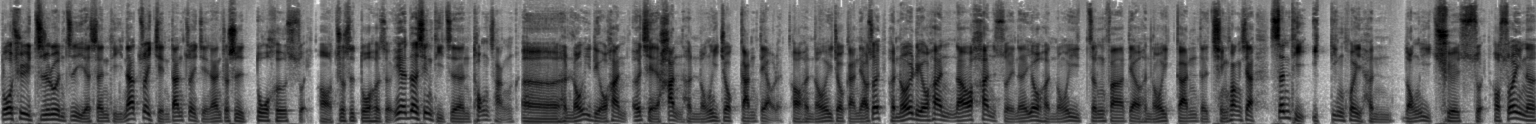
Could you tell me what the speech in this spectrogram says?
多去滋润自己的身体。那最简单、最简单就是多喝水，哦，就是多喝水，因为热性体质人通常呃很容易流汗，而且汗很容易就干掉了。好，很容易就干掉，所以很容易流汗，然后汗水呢又很容易蒸发掉，很容易干的情况下，身体一定会很容易缺水。好，所以呢，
